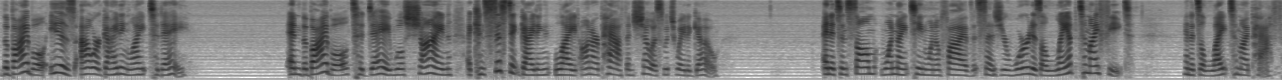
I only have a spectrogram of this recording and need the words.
The Bible is our guiding light today. And the Bible today will shine a consistent guiding light on our path and show us which way to go. And it's in Psalm 119, 105 that says, Your word is a lamp to my feet and it's a light to my path.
